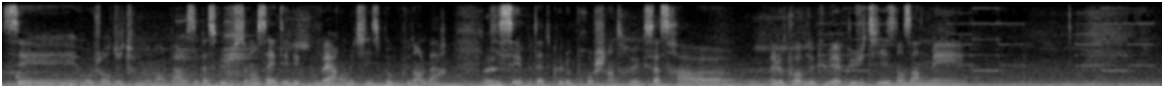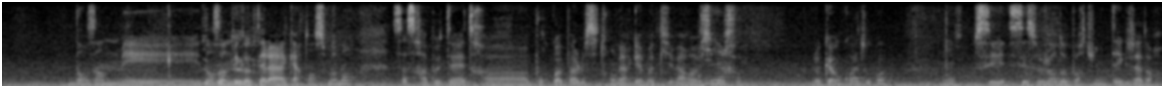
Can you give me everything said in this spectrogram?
C'est aujourd'hui tout le monde en parle, c'est parce que justement ça a été découvert, on l'utilise beaucoup dans le bar. Ouais. Qui sait, peut-être que le prochain truc, ça sera euh, le poivre de Cubeb que j'utilise dans un de mes dans un de mes Des dans un de mes cocktails. cocktails à la carte en ce moment. Ça sera peut-être euh, pourquoi pas le citron bergamote qui va revenir, le kumquat ou quoi. Donc c'est c'est ce genre d'opportunité que j'adore.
